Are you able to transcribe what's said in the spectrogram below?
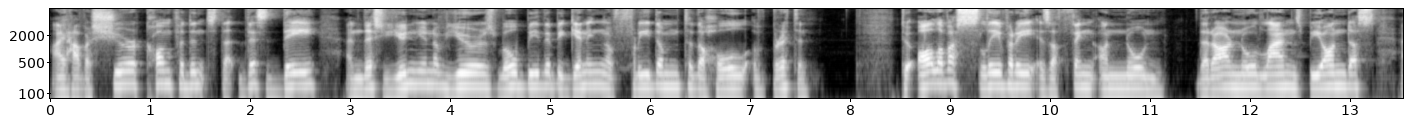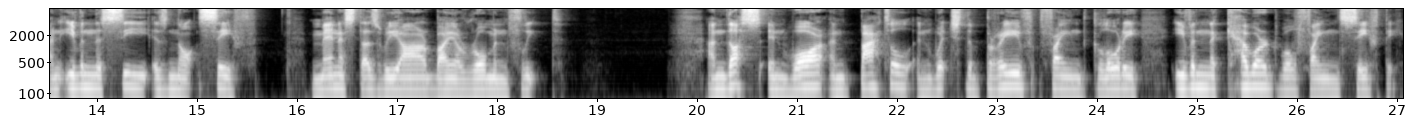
I have a sure confidence that this day and this union of yours will be the beginning of freedom to the whole of Britain. To all of us, slavery is a thing unknown. There are no lands beyond us, and even the sea is not safe, menaced as we are by a Roman fleet and thus in war and battle in which the brave find glory, even the coward will find safety.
